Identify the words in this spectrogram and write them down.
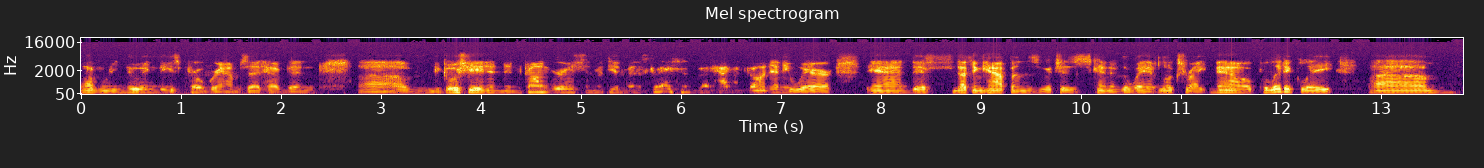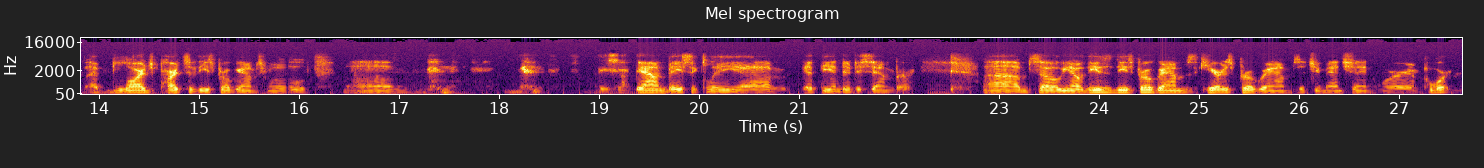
of renewing these programs that have been uh, negotiated in Congress and with the administration, but haven't gone anywhere. And if nothing happens, which is kind of the way it looks right now politically, um, large parts of these programs will um, be shut down basically um, at the end of December. Um, so you know these these programs, CARES programs that you mentioned, were important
